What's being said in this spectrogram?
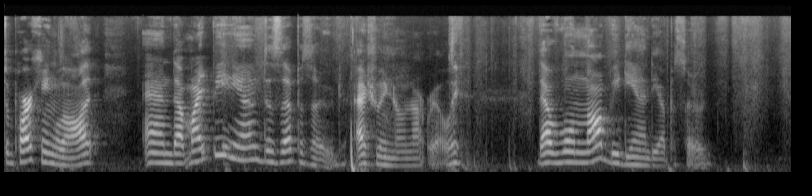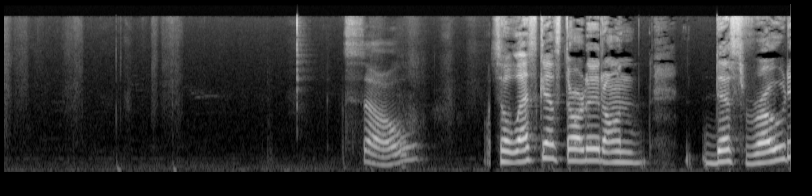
The parking lot. And that might be the end of this episode. Actually, no, not really. That will not be the end of the episode. So, so let's get started on this road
